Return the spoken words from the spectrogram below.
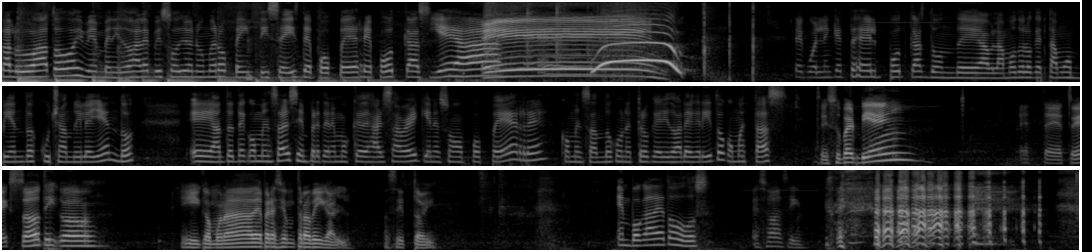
Saludos a todos y bienvenidos al episodio número 26 de Pop PR Podcast. Yeah. ¡Eh! Recuerden que este es el podcast donde hablamos de lo que estamos viendo, escuchando y leyendo. Eh, antes de comenzar, siempre tenemos que dejar saber quiénes somos Pop PR, comenzando con nuestro querido Alegrito. ¿Cómo estás? Estoy súper bien. Este, estoy exótico. Y como una depresión tropical. Así estoy. En boca de todos. Eso es así.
